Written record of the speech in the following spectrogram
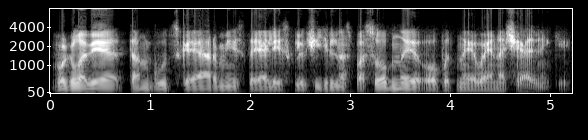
Во главе тангутской армии стояли исключительно способные, опытные военачальники.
